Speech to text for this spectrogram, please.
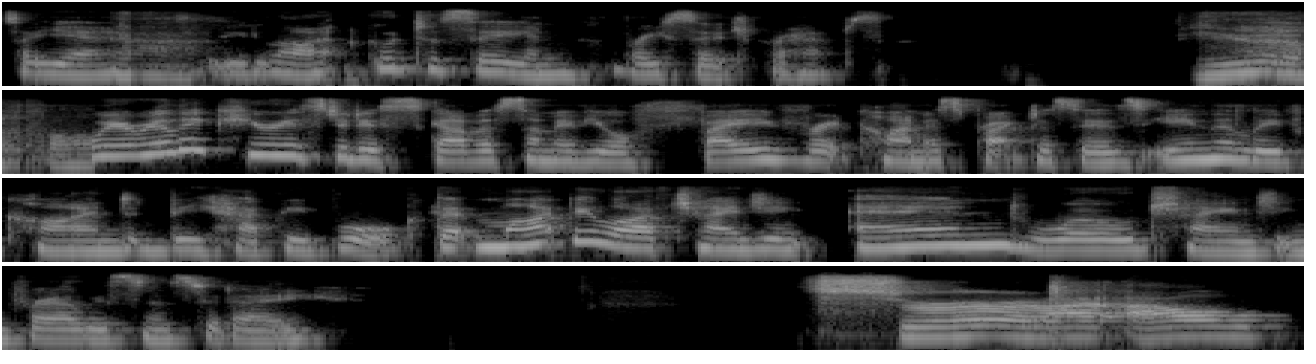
So yeah, yeah. Good to see and research, perhaps. Beautiful. We're really curious to discover some of your favorite kindness practices in the Live Kind and Be Happy book that might be life changing and world changing for our listeners today. Sure, I, will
